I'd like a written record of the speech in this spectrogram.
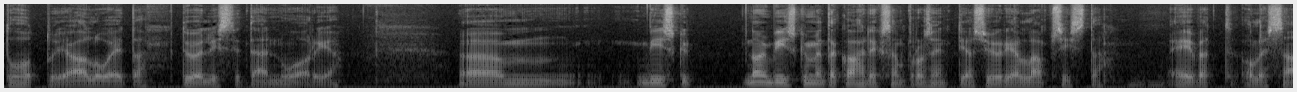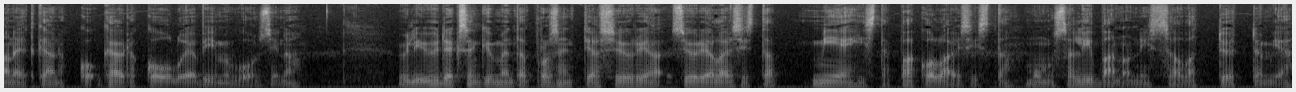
tuhottuja alueita, työllistetään nuoria. 50, noin 58 prosenttia Syyrian lapsista eivät ole saaneet käydä kouluja viime vuosina – yli 90 prosenttia syyria, syyrialaisista miehistä, pakolaisista, muun muassa Libanonissa, ovat työttömiä.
